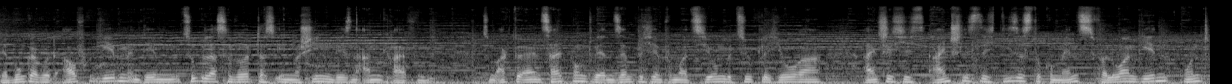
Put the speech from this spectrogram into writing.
Der Bunker wird aufgegeben, indem zugelassen wird, dass ihn Maschinenwesen angreifen. Zum aktuellen Zeitpunkt werden sämtliche Informationen bezüglich Jora einschließlich, einschließlich dieses Dokuments verloren gehen und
